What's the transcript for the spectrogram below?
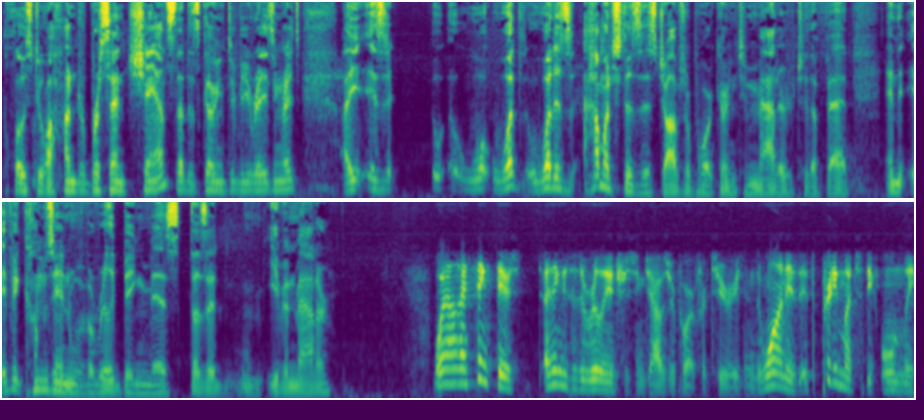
close to hundred percent chance that it's going to be raising rates. Uh, is what what is how much does this jobs report going to matter to the Fed? And if it comes in with a really big miss, does it even matter? Well, I think there's I think this is a really interesting jobs report for two reasons. One is it's pretty much the only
